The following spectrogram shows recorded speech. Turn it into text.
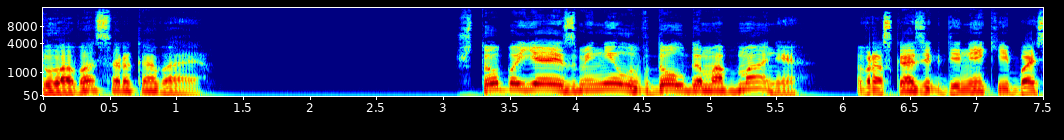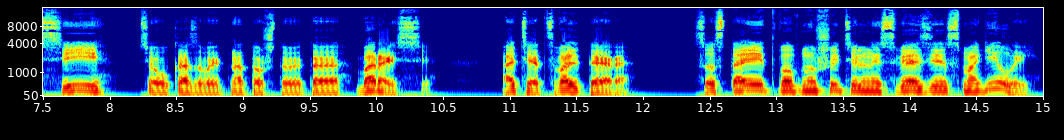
Глава сороковая. Что бы я изменил в долгом обмане, в рассказе, где некий Басси, все указывает на то, что это Боресси, отец Вольтера, состоит во внушительной связи с могилой?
